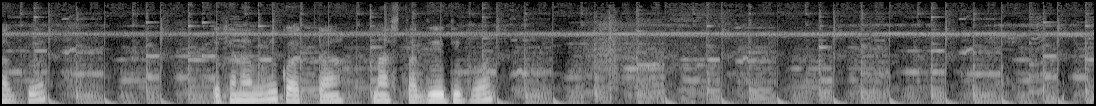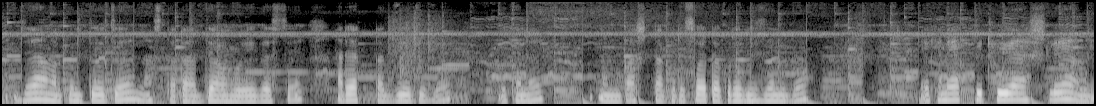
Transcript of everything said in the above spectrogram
থাকবে। এখানে আমি কয়েকটা নাস্তা দিয়ে দিব। যে আমার কিন্তু এই যে নাস্তাটা দেওয়া হয়ে গেছে। আর একটা দিয়ে দিব। এখানে পাঁচটা করে, ছয়টা করে ভিজে নিব। এখানে এক পিঠ হয়ে আসলে আমি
